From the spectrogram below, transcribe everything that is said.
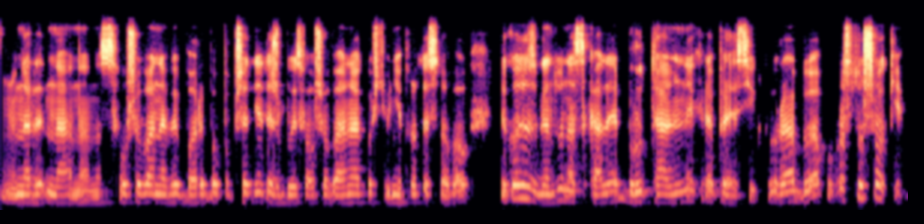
na, na, na sfałszowane wybory, bo poprzednie też były sfałszowane, a Kościół nie protestował, tylko ze względu na skalę brutalnych represji, która była po prostu szokiem.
